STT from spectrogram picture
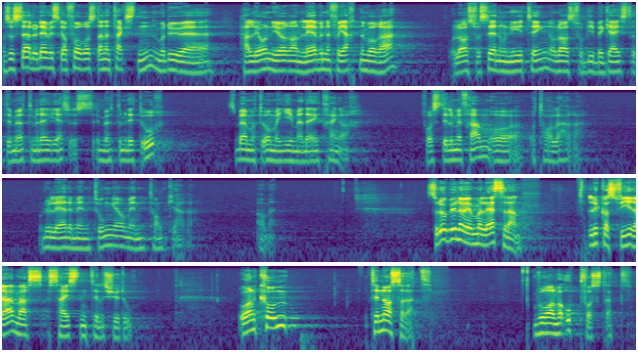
Og så ser du det vi skal for oss, denne teksten. Må du, eh, Hellige Ånd, gjøre den levende for hjertene våre. Og la oss få se noen nye ting, og la oss få bli begeistret i møte med deg, Jesus, i møte med ditt ord. Så ber jeg at du også må gi meg det jeg trenger for å stille meg frem og, og tale, Herre. Og du leder min tunge og min tanke, Herre. Amen. Så da begynner vi med å lese den. Lukas 4, vers 16-22. Og han kom til Nasaret, hvor han var oppfostret.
